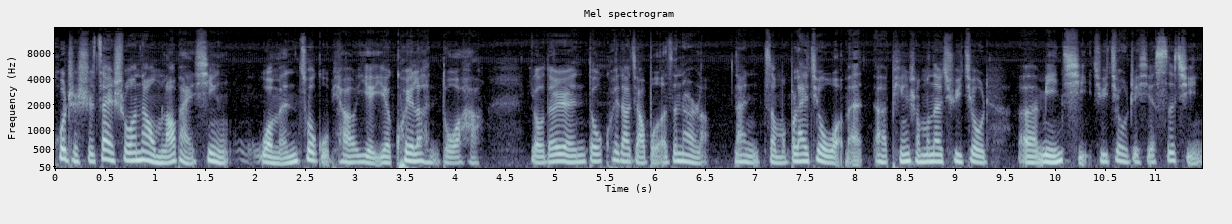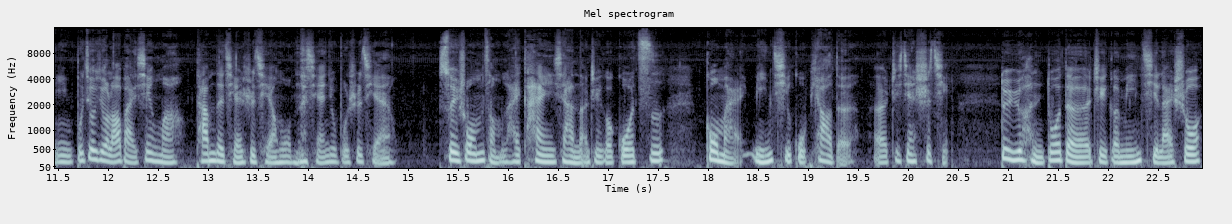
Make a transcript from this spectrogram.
或者是再说，那我们老百姓，我们做股票也也亏了很多哈，有的人都亏到脚脖子那儿了，那你怎么不来救我们？呃，凭什么呢？去救呃民企，去救这些私企？你不救救老百姓吗？他们的钱是钱，我们的钱就不是钱。所以说，我们怎么来看一下呢？这个国资购买民企股票的呃这件事情，对于很多的这个民企来说，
